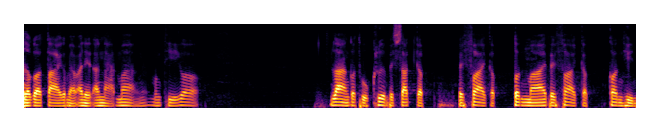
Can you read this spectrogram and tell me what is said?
แล้วก็ตายกันแบบอเนจอนาถมากนะบางทีก็ ร่างก็ถูกคลื่นไปซัดกับไปฟาดกับต้นไม้ ไปฟาดกับก้อนหิน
